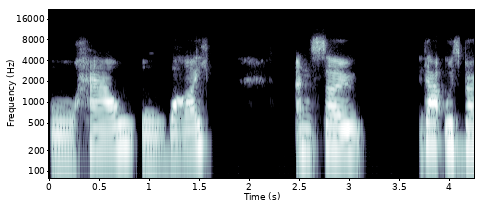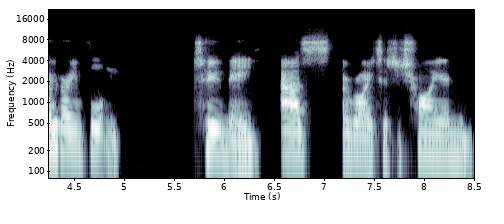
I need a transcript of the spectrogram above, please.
or how or why. And so that was very, very important to me as a writer to try and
